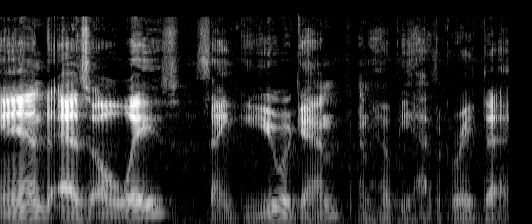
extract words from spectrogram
And as always, thank you again, and hope you have a great day.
